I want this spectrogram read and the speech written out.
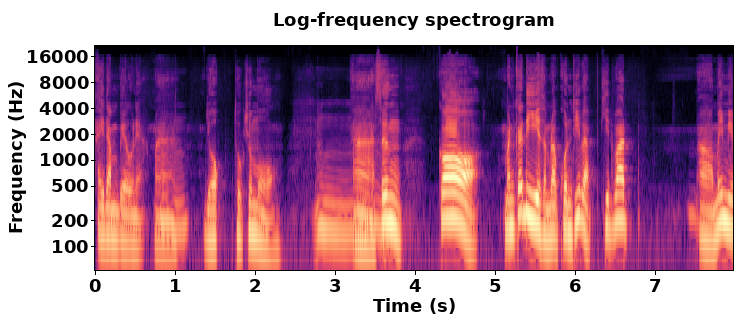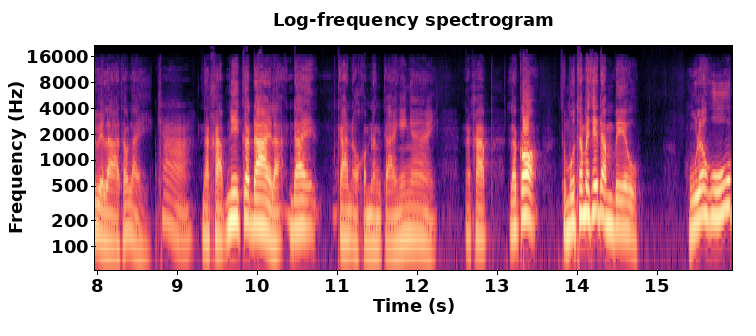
ไอ้ดัมเบลเนี่ยมายกทุกชั่วโมงอืมอ่า ซึ่งก็มันก็ดีสำหรับคนที่แบบคิดว่าอ่าไม่มีเวลาเท่าไหร่ค่ะนะครับ นี่ก็ได้ละได้การออกกำลังกายง่าย ๆนะครับ แล้วก็สมมุติถ้าไม่ใช่ดัมเบลฮูลาฮูป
